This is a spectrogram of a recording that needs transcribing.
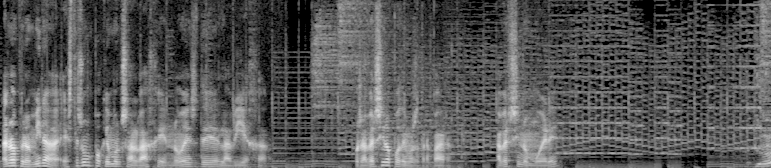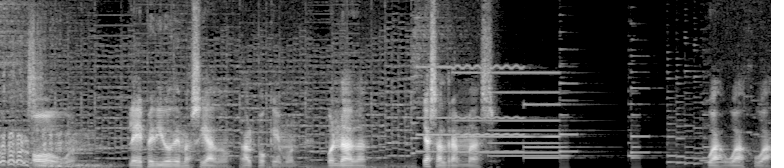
Ah, no, pero mira, este es un Pokémon salvaje, no es de la vieja. Pues a ver si lo podemos atrapar. A ver si no muere. Oh, le he pedido demasiado al Pokémon. Pues nada, ya saldrán más. Guau, guau, guau.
